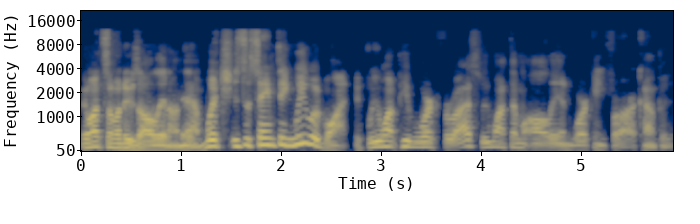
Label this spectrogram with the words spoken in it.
They want someone who's all in on them, which is the same thing we would want. If we want people work for us, we want them all in working for our company.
